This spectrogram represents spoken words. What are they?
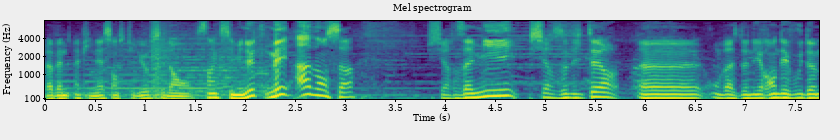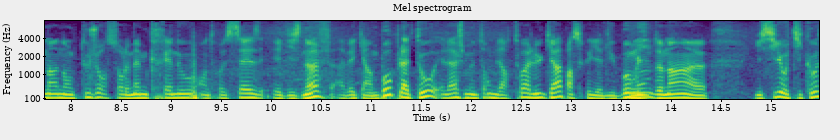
Love and Happiness en studio, c'est dans 5-6 minutes. Mais avant ça, Chers amis, chers auditeurs, euh, on va se donner rendez-vous demain, donc toujours sur le même créneau entre 16 et 19, avec un beau plateau. Et là, je me tourne vers toi, Lucas, parce qu'il y a du beau Oui. monde demain euh, ici au Ticos.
